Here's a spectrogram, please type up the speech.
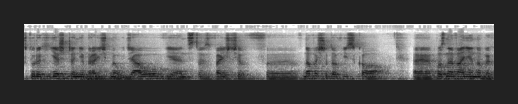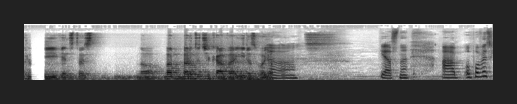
w których jeszcze nie braliśmy udziału, więc to jest wejście w nowe środowisko, poznawanie nowych ludzi, więc to jest no, bardzo ciekawe i rozwojowe. No, jasne. A opowiedz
